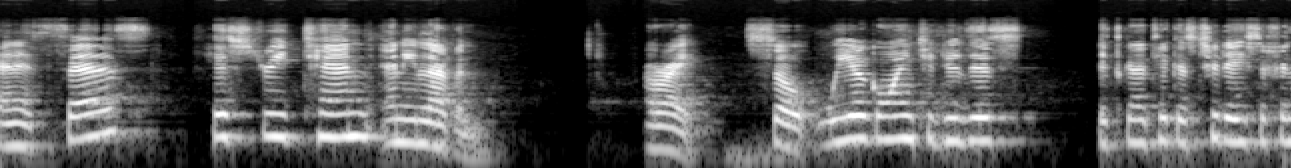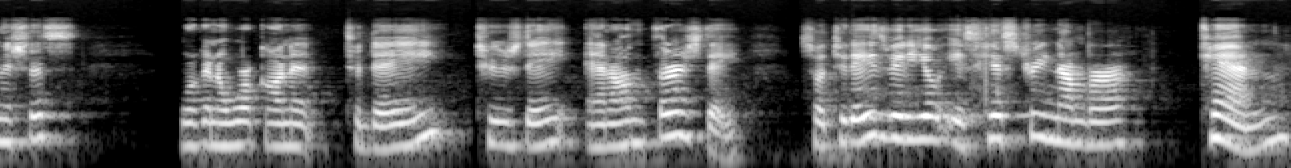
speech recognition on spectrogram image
and it says History 10 and 11. All right, so we are going to do this. It's going to take us two days to finish this. We're going to work on it today, Tuesday, and on Thursday. So today's video is history number 10.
